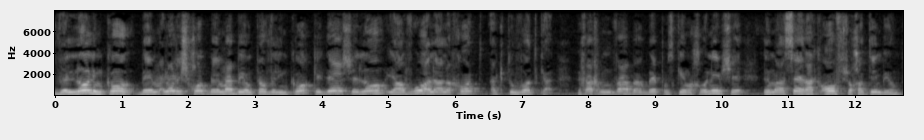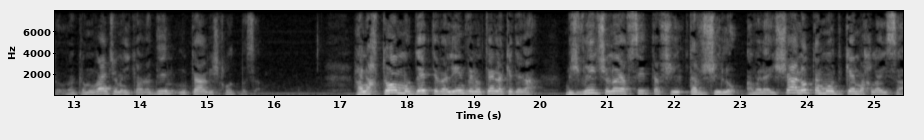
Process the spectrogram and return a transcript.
ולא למכור, לא לשחוט בהמה ביום טוב ולמכור כדי שלא יעברו על ההלכות הכתובות כאן. וכך מובא בהרבה פוסקים אחרונים שלמעשה רק עוף שוחטים ביום טוב. אבל כמובן שמעיקר הדין מותר לשחוט בשר. הנחתום מודד תבלין ונותן לה קדרה בשביל שלא יפסיד תבשיל, תבשילו אבל האישה לא תמוד קמח לעיסה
